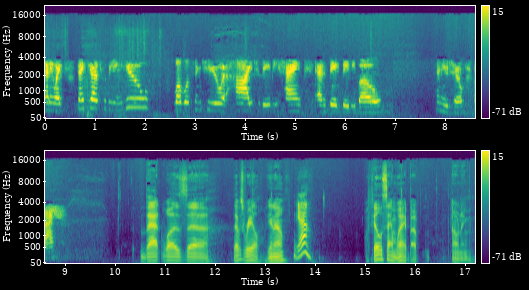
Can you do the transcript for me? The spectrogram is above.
Anyway, thank you guys for being you. Love listening to you. Hi to baby Hank and big baby Bo. And you too. Bye. that was uh, that was real. You know, Yeah, I feel the same way about owning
